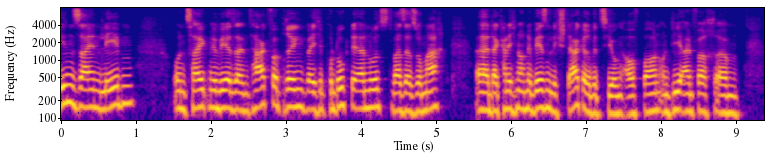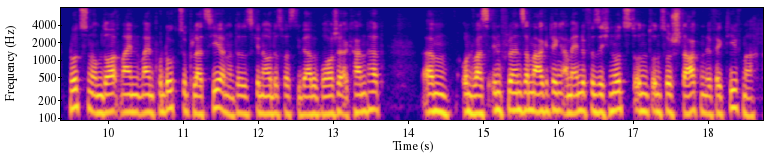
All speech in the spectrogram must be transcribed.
in sein Leben und zeigt mir, wie er seinen Tag verbringt, welche Produkte er nutzt, was er so macht. Äh, da kann ich noch eine wesentlich stärkere Beziehung aufbauen und die einfach ähm, nutzen, um dort mein, mein Produkt zu platzieren. Und das ist genau das, was die Werbebranche erkannt hat ähm, und was Influencer-Marketing am Ende für sich nutzt und, und so stark und effektiv macht.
